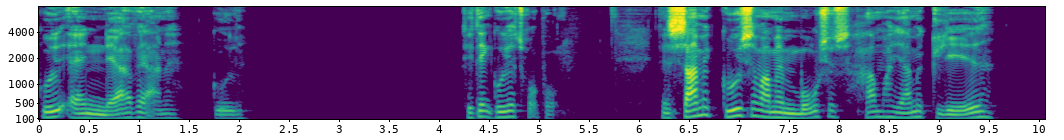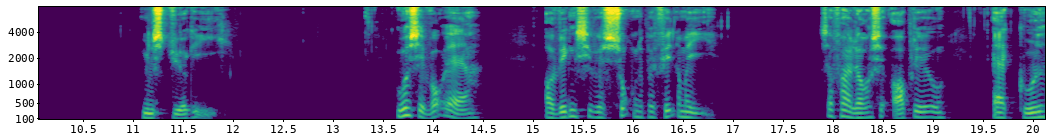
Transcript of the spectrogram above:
Gud er en nærværende Gud. Det er den Gud, jeg tror på. Den samme Gud, som var med Moses, ham har jeg med glæde min styrke i. Uanset hvor jeg er, og hvilken situation jeg befinder mig i, så får jeg lov til at opleve, at Gud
